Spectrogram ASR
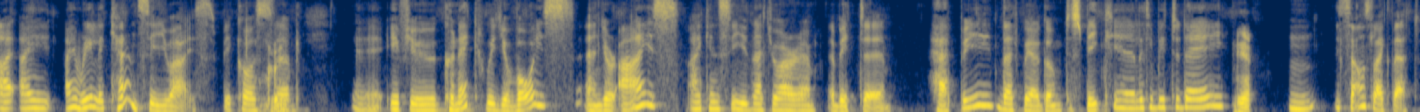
I, I really can see your eyes because uh, uh, if you connect with your voice and your eyes, I can see that you are uh, a bit uh, happy that we are going to speak a little bit today. Yeah. Mm, it sounds like that.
